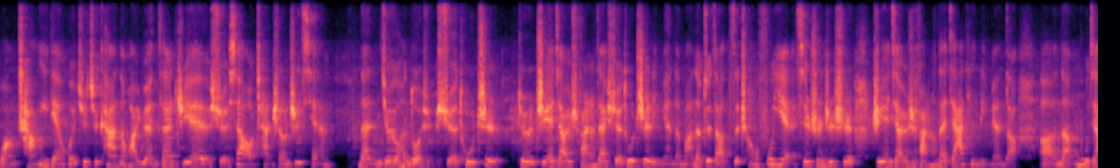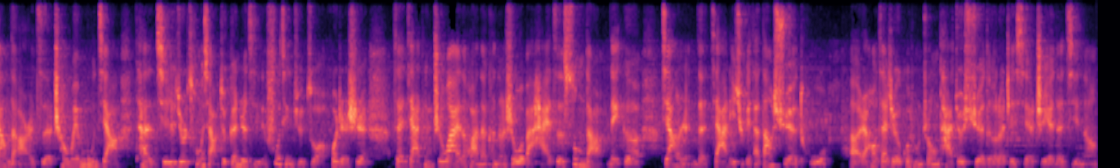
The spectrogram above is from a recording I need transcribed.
往长一点回去去看的话，远在职业学校产生之前。那你就有很多学徒制，就是职业教育是发生在学徒制里面的嘛。那最早子承父业，其实甚至是职业教育是发生在家庭里面的。呃，那木匠的儿子成为木匠，他其实就是从小就跟着自己的父亲去做，或者是在家庭之外的话，那可能是我把孩子送到哪个匠人的家里去给他当学徒。呃，然后在这个过程中，他就学得了这些职业的技能。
